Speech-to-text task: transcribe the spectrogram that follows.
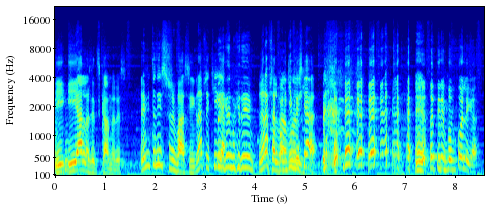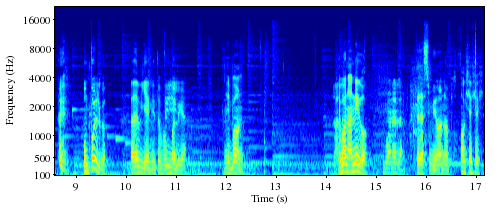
ή, ή άλλαζε τις κάμερες. Ρε, μην το δίνεις σε βάση. Γράψε εκεί. Παιδιά, δεν μου έχετε. Γράψε αλβανική Πάρα πολύ. βρισιά. Ότι είναι πομπόλιγα. Πομπόλιγα. Δεν βγαίνει το πομπόλιγα. Λοιπόν. Λοιπόν, ανοίγω. Λοιπόν, έλα. Και θα σημειώνω. Όχι, όχι, όχι.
